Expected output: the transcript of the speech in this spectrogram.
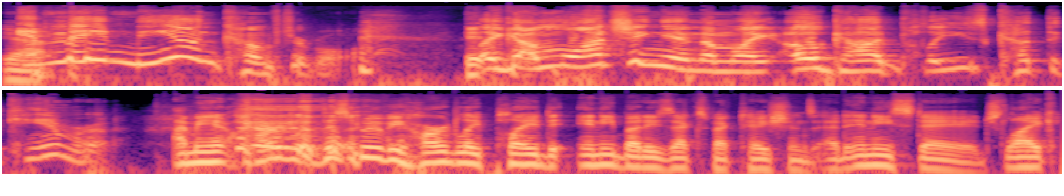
Yeah. it made me uncomfortable like i'm watching it and i'm like oh god please cut the camera I mean, it hardly, this movie hardly played to anybody's expectations at any stage. Like,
